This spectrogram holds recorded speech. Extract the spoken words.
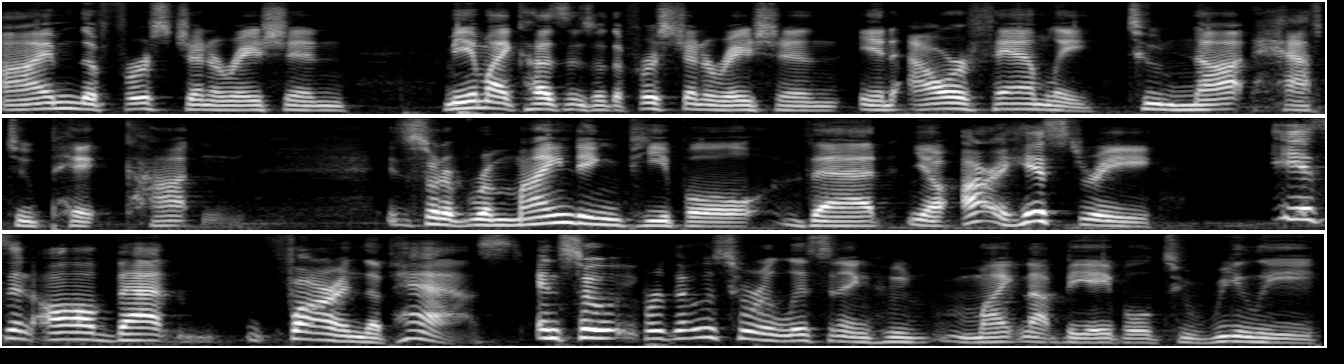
I'm the first generation me and my cousins are the first generation in our family to not have to pick cotton. It's sort of reminding people that, you know, our history isn't all that far in the past. And so, for those who are listening who might not be able to really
